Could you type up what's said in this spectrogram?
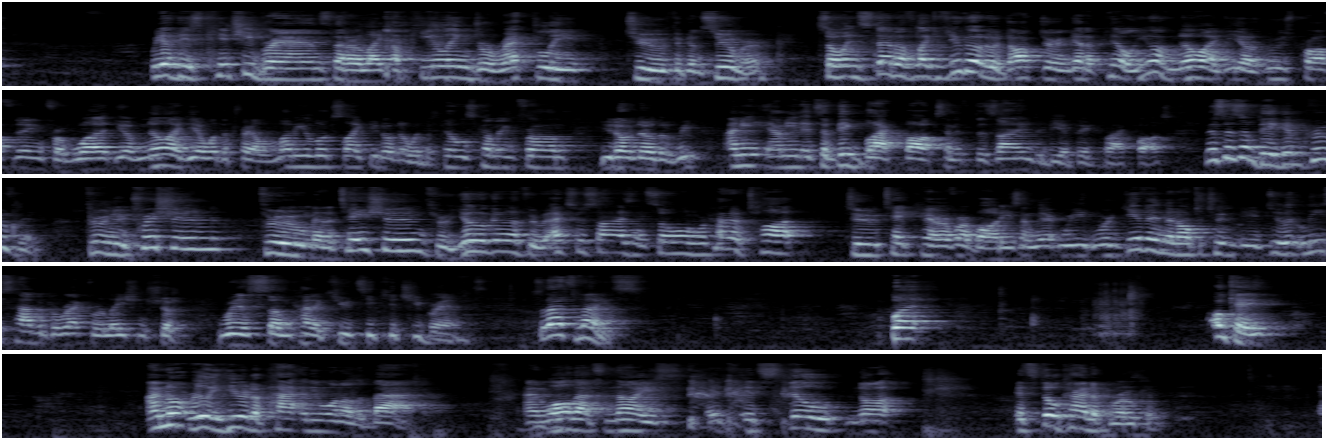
We have these kitschy brands that are like appealing directly to the consumer. So instead of, like, if you go to a doctor and get a pill, you have no idea who's profiting from what. You have no idea what the trail of money looks like. You don't know where the pill's coming from. You don't know the re- I mean, I mean, it's a big black box and it's designed to be a big black box. This is a big improvement. Through nutrition, through meditation, through yoga, through exercise, and so on, we're kind of taught to take care of our bodies, and we're, we, we're given an opportunity to at least have a direct relationship with some kind of cutesy, kitschy brands. So that's nice. But, okay, I'm not really here to pat anyone on the back. And while that's nice, it, it's still not, it's still kind of broken.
